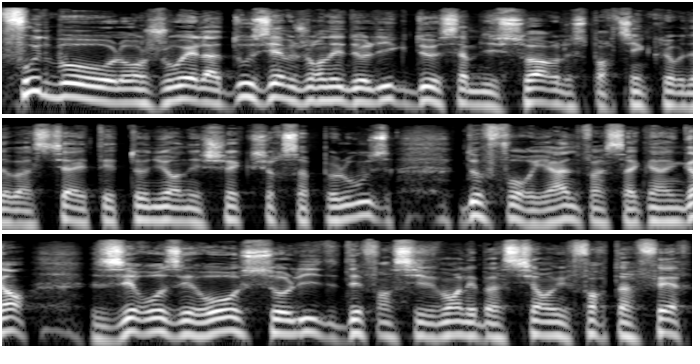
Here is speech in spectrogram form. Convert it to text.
Football, on jouait la 12e journée de Ligue 2 samedi soir. Le Sporting Club de Bastia a été tenu en échec sur sa pelouse de Foriane face à Guingamp. 0-0, solide défensivement. Les Bastiens ont eu fort à faire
